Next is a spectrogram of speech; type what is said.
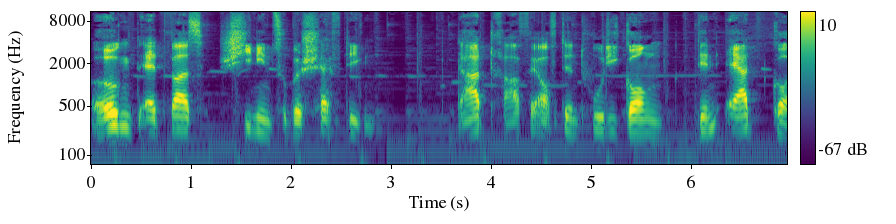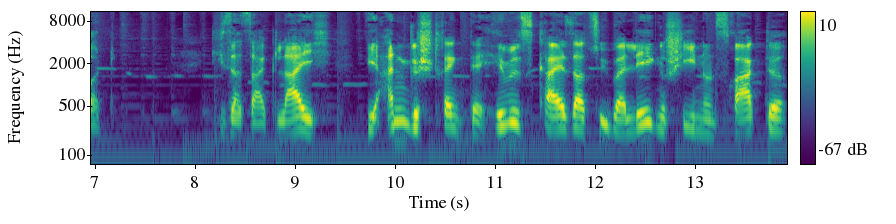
Irgendetwas schien ihn zu beschäftigen. Da traf er auf den Tudigong, den Erdgott. Dieser sah gleich, wie angestrengt der Himmelskaiser zu überlegen schien und fragte,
